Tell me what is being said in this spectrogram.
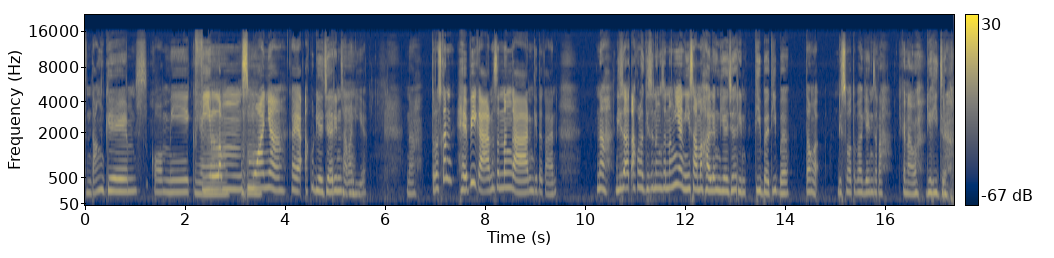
tentang games, komik, Iya. film, semuanya. Kayak aku diajarin sama dia. Nah, terus kan happy kan, seneng kan, gitu kan. Nah, di saat aku lagi seneng-senengnya nih sama hal yang diajarin, tiba-tiba, tau nggak? Di suatu bagian cerah, Kenapa? dia hijrah.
